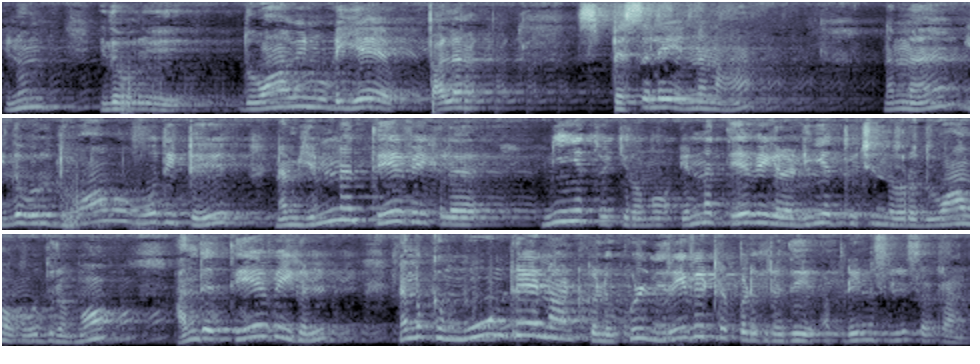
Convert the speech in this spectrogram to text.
இன்னும் இந்த ஒரு துவாவினுடைய பலன். ஸ்பெஷலே என்னன்னா நம்ம இந்த ஒரு துவாவை ஓதிட்டு நம்ம என்ன தேவைகளை நீயத் வைக்கிறோமோ என்ன தேவைகளை நீயத் வச்சு இந்த ஒரு துவாவை ஓதுறோமோ அந்த தேவைகள் நமக்கு மூன்றே நாட்களுக்குள் நிறைவேற்றப்படுகிறது அப்படின்னு சொல்லி சொல்றாங்க.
